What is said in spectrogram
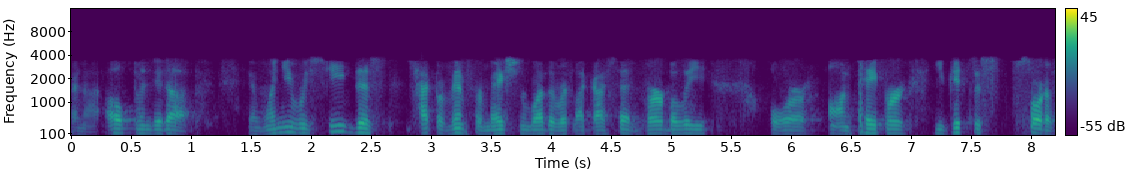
And I opened it up. And when you receive this type of information, whether it's, like I said, verbally or on paper, you get this sort of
